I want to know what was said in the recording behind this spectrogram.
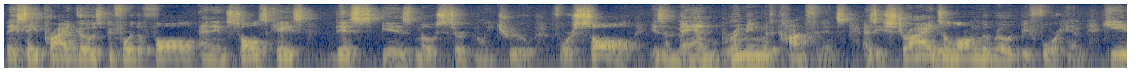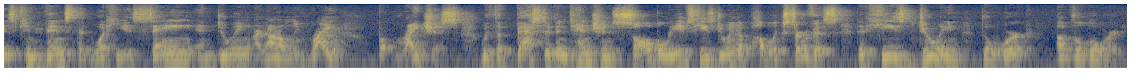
They say pride goes before the fall, and in Saul's case, this is most certainly true. For Saul is a man brimming with confidence as he strides along the road before him. He is convinced that what he is saying and doing are not only right, but righteous. With the best of intentions, Saul believes he's doing a public service, that he's doing the work of the Lord.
